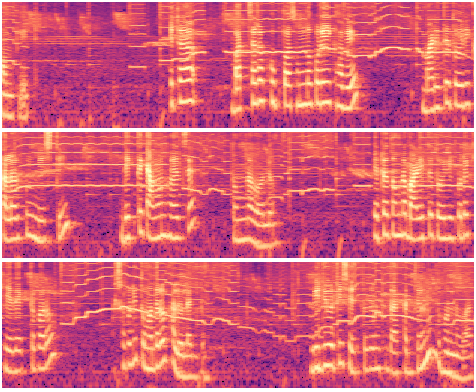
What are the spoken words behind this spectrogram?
কমপ্লিট। এটা বাচ্চারা খুব পছন্দ করেই খাবে। বাড়িতে তৈরি কালারফুল মিষ্টি, দেখতে কেমন হয়েছে তোমরা বলো। এটা তোমরা বাড়িতে তৈরি করে খেয়ে দেখতে পারো। আশা করি তোমাদেরও ভালো লাগবে। ভিডিওটি শেষ পর্যন্ত দেখার জন্য ধন্যবাদ।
